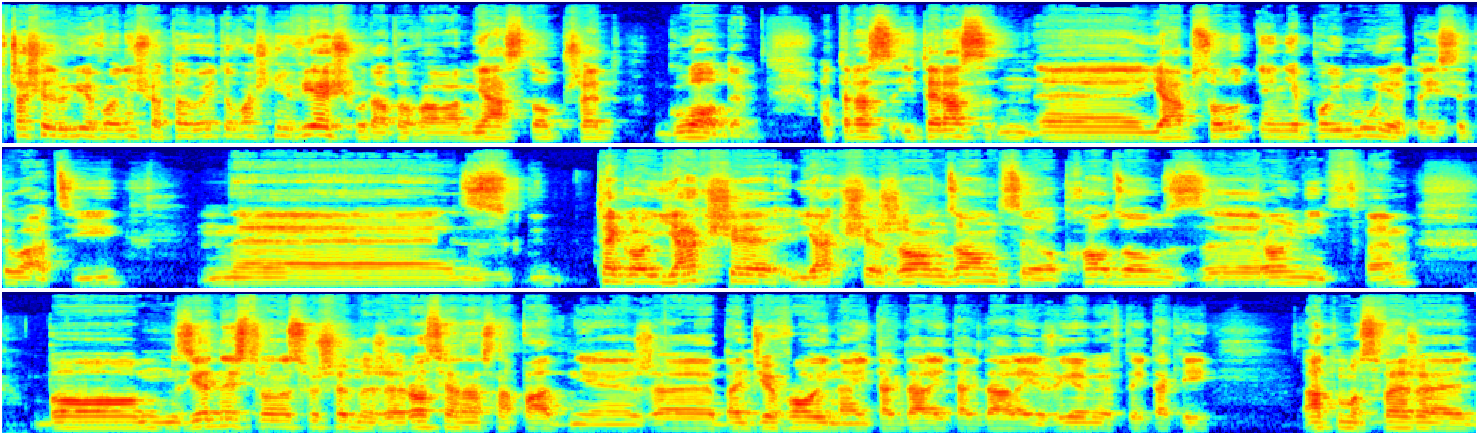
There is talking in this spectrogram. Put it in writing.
w czasie II wojny światowej to właśnie wieś uratowała miasto przed głodem. A teraz i teraz e, ja absolutnie nie pojmuję tej sytuacji, e, tego jak się, jak się rządzący obchodzą z rolnictwem, bo z jednej strony słyszymy, że Rosja nas napadnie, że będzie wojna i tak dalej, i tak dalej. Żyjemy w tej takiej atmosferze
